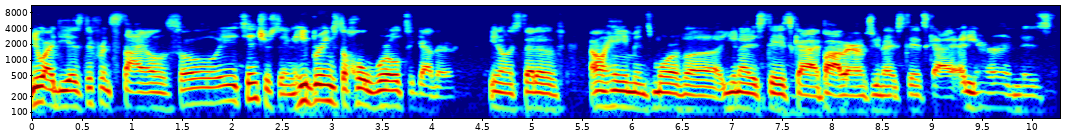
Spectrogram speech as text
new ideas, different styles. So it's interesting. He brings the whole world together. You know, instead of Al Haymon's more of a United States guy, Bob Arum's United States guy. Eddie Hearn is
